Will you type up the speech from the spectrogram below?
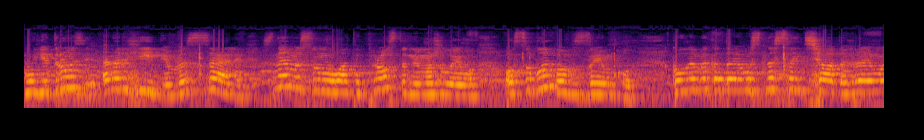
Мої друзі енергійні, веселі, з ними сумувати просто неможливо, особливо взимку, коли ми катаємось на санчатах, граємо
